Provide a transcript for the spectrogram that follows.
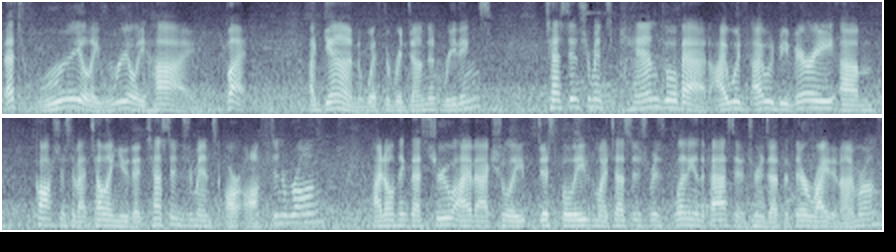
That's really, really high. But again, with the redundant readings, test instruments can go bad. I would, I would be very um, cautious about telling you that test instruments are often wrong. I don't think that's true. I've actually disbelieved my test instruments plenty in the past, and it turns out that they're right and I'm wrong.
